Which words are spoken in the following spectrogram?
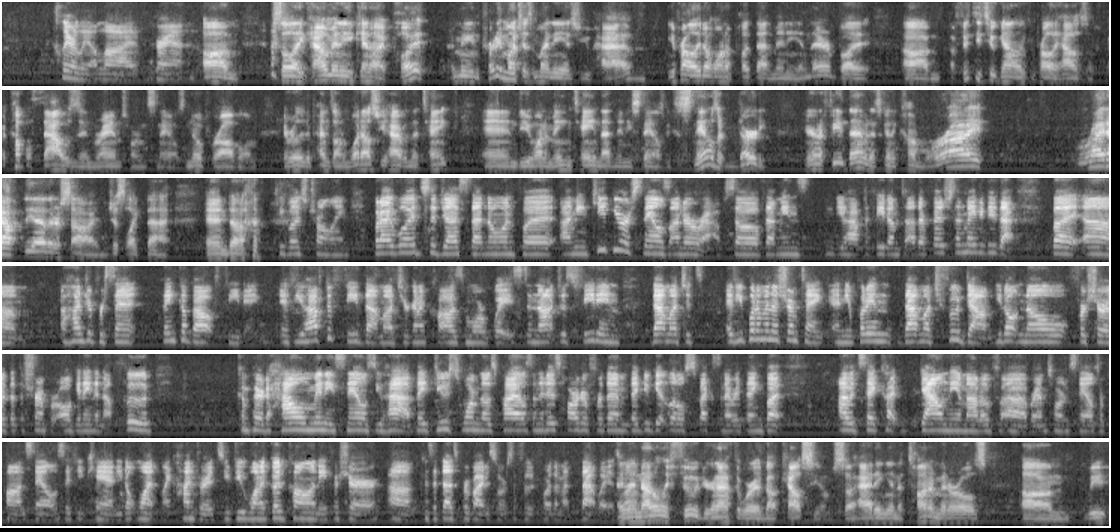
Clearly alive, Grant. Um, so like, how many can I put? I mean, pretty much as many as you have. You probably don't want to put that many in there, but um, a 52 gallon can probably house a, a couple thousand ram's horn snails, no problem. It really depends on what else you have in the tank, and do you want to maintain that many snails? Because snails are dirty. You're gonna feed them, and it's gonna come right, right out the other side, just like that. And uh, He was trolling. But I would suggest that no one put, I mean, keep your snails under wraps. So if that means you have to feed them to other fish, then maybe do that. But um, 100% think about feeding. If you have to feed that much, you're going to cause more waste and not just feeding that much. It's if you put them in a shrimp tank and you're putting that much food down, you don't know for sure that the shrimp are all getting enough food compared to how many snails you have. They do swarm those piles and it is harder for them. They do get little specks and everything, but I would say cut down the amount of uh, ram's horn snails or pond snails if you can. You don't want like hundreds. You do want a good colony for sure because it does provide a source of food for them at, that way as and well. And then not only food, you're gonna have to worry about calcium. So adding in a ton of minerals. Um, we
